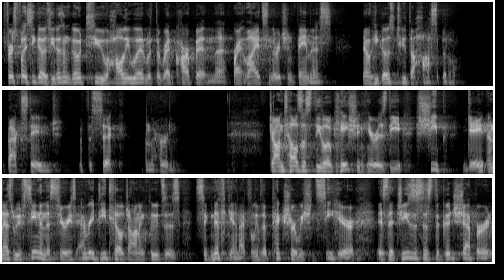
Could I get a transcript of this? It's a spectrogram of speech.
first place he goes, he doesn't go to Hollywood with the red carpet and the bright lights and the rich and famous. No, he goes to the hospital, backstage with the sick and the hurting. John tells us the location here is the sheep gate. And as we've seen in this series, every detail John includes is significant. I believe the picture we should see here is that Jesus is the good shepherd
